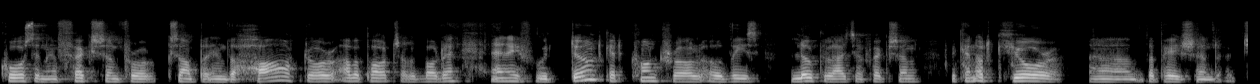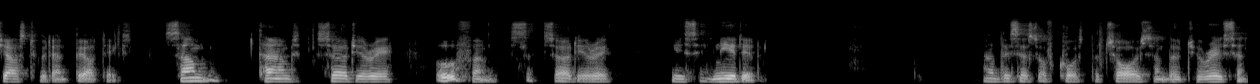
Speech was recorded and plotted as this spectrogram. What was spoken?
cause an infection for example in the heart or other parts of the body. And if we don't get control of these localized infection we cannot cure the patient just with antibiotics sometimes surgery often surgery is needed. And this is, of course, the choice and the duration.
